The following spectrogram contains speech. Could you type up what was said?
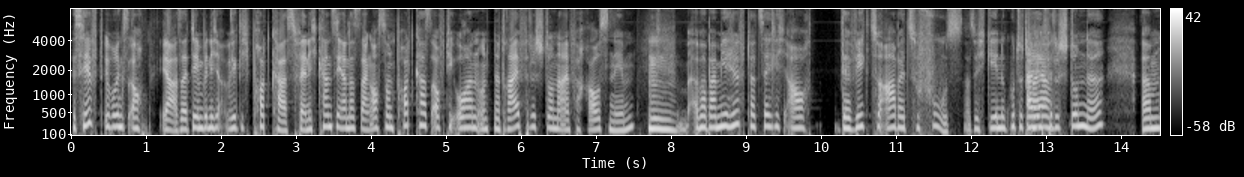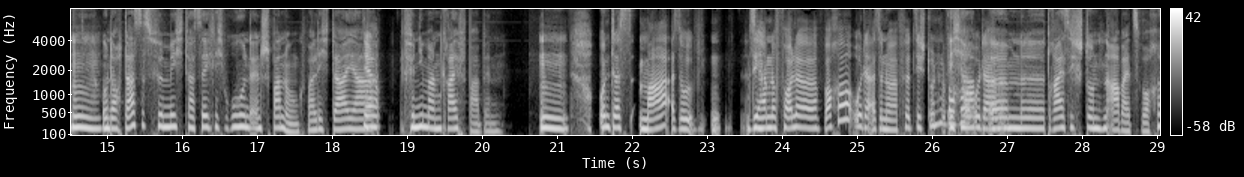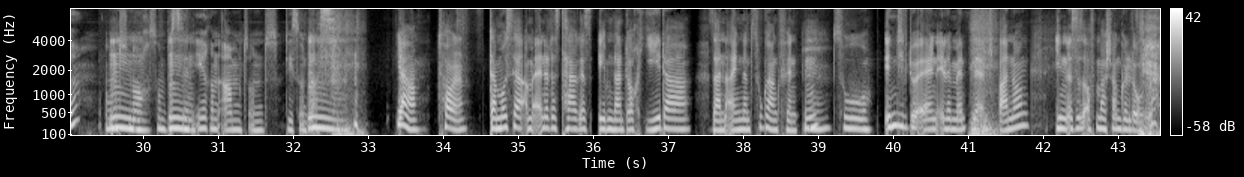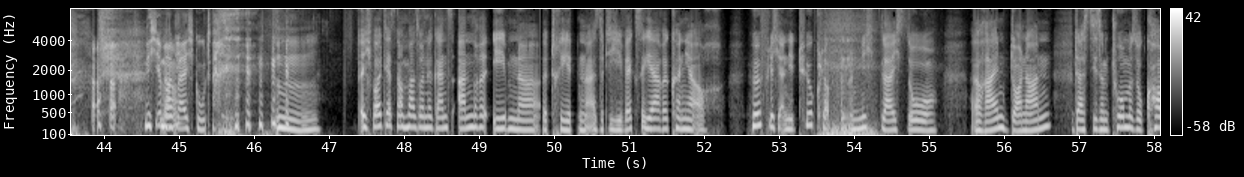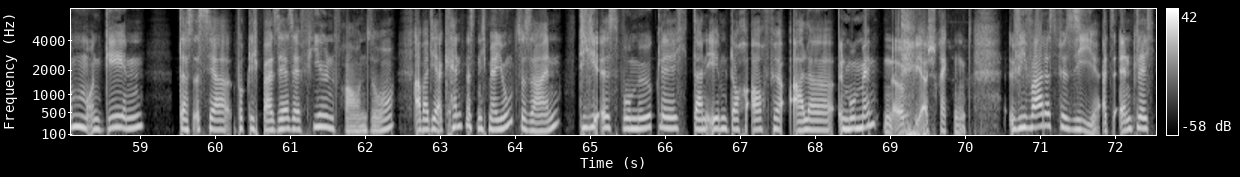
Es hilft übrigens auch, ja, seitdem bin ich wirklich Podcast-Fan. Ich kann es nicht anders sagen. Auch so ein Podcast auf die Ohren und eine Dreiviertelstunde einfach rausnehmen. Mhm. Aber bei mir hilft tatsächlich auch der Weg zur Arbeit zu Fuß. Also ich gehe eine gute Dreiviertelstunde. Ah, ja. ähm, mhm. Und auch das ist für mich tatsächlich Ruhe und Entspannung, weil ich da ja, ja. für niemanden greifbar bin. Mhm. Und das mal, also Sie haben eine volle Woche oder also eine 40-Stunden-Woche? Ich habe ähm, eine 30 Stunden Arbeitswoche und mm. noch so ein bisschen mm. Ehrenamt und dies und das. Mm. Ja, toll. Da muss ja am Ende des Tages eben dann doch jeder seinen eigenen Zugang finden mhm. zu individuellen Elementen der Entspannung. Ihnen ist es offenbar schon gelungen. Nicht immer ja. gleich gut. mm. Ich wollte jetzt nochmal so eine ganz andere Ebene betreten. Also die Wechseljahre können ja auch höflich an die Tür klopfen und nicht gleich so reindonnern, dass die Symptome so kommen und gehen, das ist ja wirklich bei sehr, sehr vielen Frauen so. Aber die Erkenntnis, nicht mehr jung zu sein, die ist womöglich dann eben doch auch für alle in Momenten irgendwie erschreckend. Wie war das für Sie, als endlich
